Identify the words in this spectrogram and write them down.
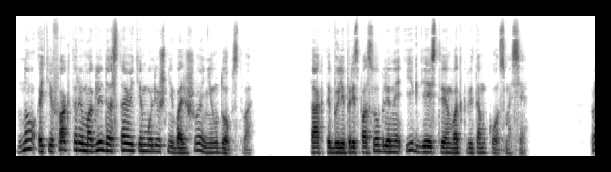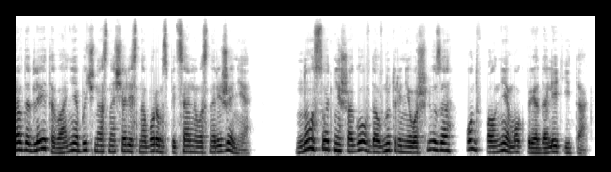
Но эти факторы могли доставить ему лишь небольшое неудобство. Такты были приспособлены и к действиям в открытом космосе. Правда, для этого они обычно оснащались набором специального снаряжения, но сотни шагов до внутреннего шлюза он вполне мог преодолеть и так.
